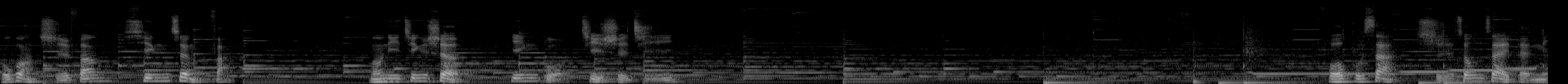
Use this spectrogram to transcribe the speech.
普广十方兴正法。牟尼精舍因果济世集。佛菩萨始终在等你。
